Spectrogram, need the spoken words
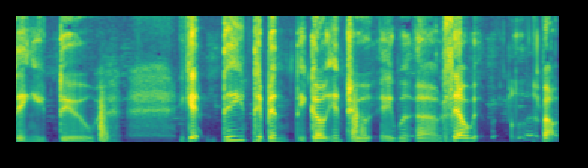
thing you do, you get then you, been, you go into a uh, cell about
